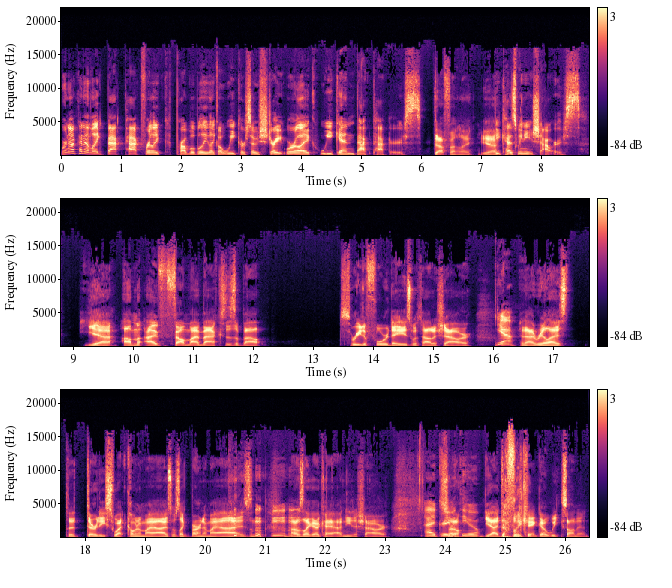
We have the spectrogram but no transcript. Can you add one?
we're not going to like backpack for like probably like a week or so straight. We're like weekend backpackers Definitely. Yeah. because we need showers. Yeah. Um I've found my max is about 3 to 4 days without a shower. Yeah. And I realized the dirty sweat coming in my eyes was like burning my eyes and Mhm. I was like, okay, I need a shower. I agree So- with you. Yeah, I definitely can't go weeks on end.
